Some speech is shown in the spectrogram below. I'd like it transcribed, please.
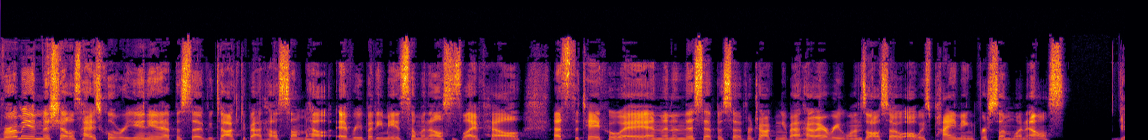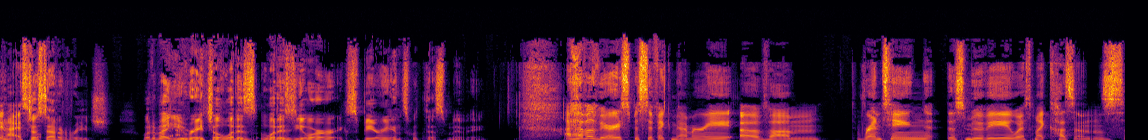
Romy and Michele's high school reunion episode, we talked about how somehow everybody made someone else's life hell. That's the takeaway. And then in this episode, we're talking about how everyone's also always pining for someone else Yeah, in high school. just out of reach. What about Yeah. you, Rachel? What is what is your experience with this movie? I have a very specific memory of um, renting this movie with my cousins.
